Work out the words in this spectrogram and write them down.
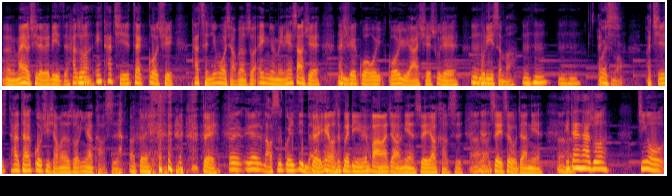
呃蛮有趣的一个例子。他说，嗯。哎、他其实在过去，他曾经问过小朋友说，哎、你们每天上学来学国语、国语啊，学数学，嗯。目的什么？嗯哼嗯哼，为什么？啊，其实他他过去小朋友说，因为要考试啊，啊对。对，因为因为老师规定的，对，因为老师规定，因为爸妈叫我念，所以要考试，嗯。所以所以我就要念。嗯。哎、但是他说，经过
